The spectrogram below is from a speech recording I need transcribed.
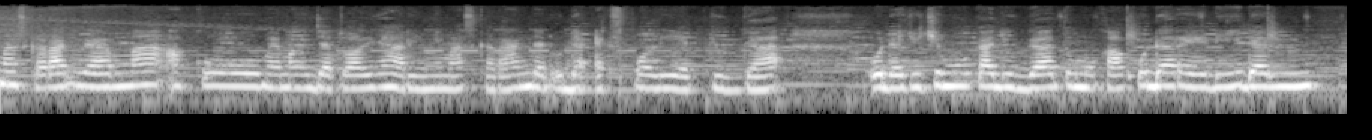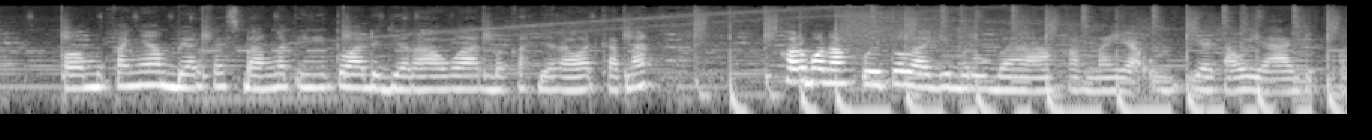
maskeran karena aku memang jadwalnya hari ini maskeran Dan udah exfoliate juga. Udah cuci muka juga, tuh muka aku udah ready Dan uh, mukanya bare face banget. Ini tuh ada jerawat, bekas jerawat Karena hormon aku itu lagi berubah karena ya ya tahu ya gitu.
